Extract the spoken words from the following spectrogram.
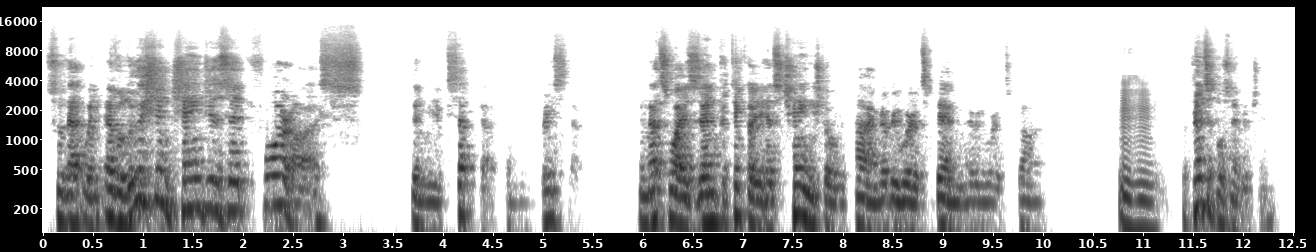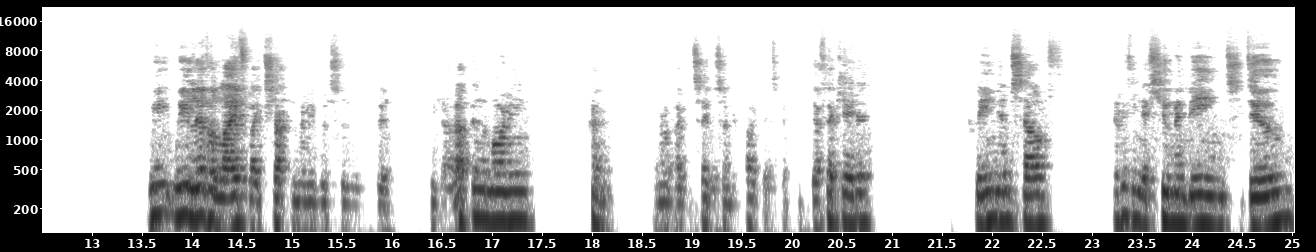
so that when evolution changes it for us, then we accept that and we embrace that. And that's why Zen particularly has changed over time, everywhere it's been and everywhere it's gone. Mm-hmm. The principles never change. We, we live a life like Shakyamuni Butsu did. He got up in the morning. I don't know if I can say this on your podcast, but he defecated, cleaned himself, everything that human beings do.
